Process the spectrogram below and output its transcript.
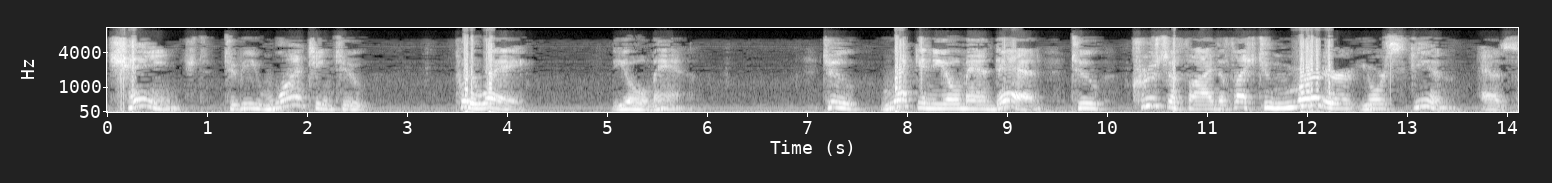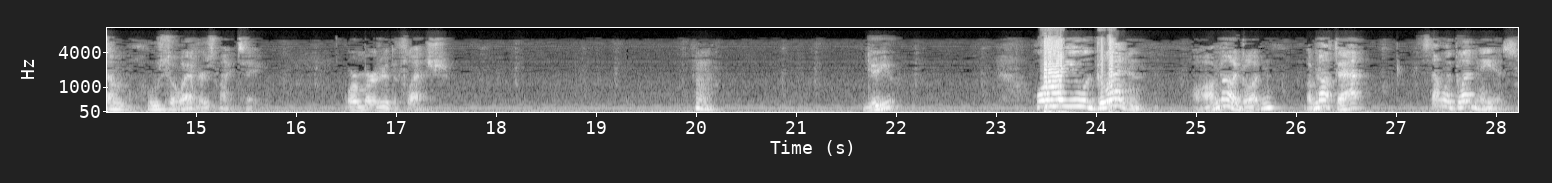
changed, to be wanting to put away the old man, to reckon the old man dead, to crucify the flesh, to murder your skin, as some whosoever's might say, or murder the flesh. Hmm. Do you? Or are you a glutton? Oh, I'm not a glutton. I'm not fat. It's not what gluttony is.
